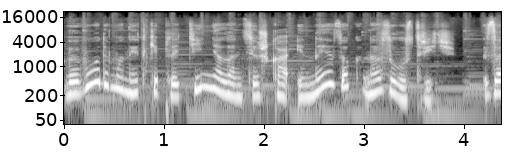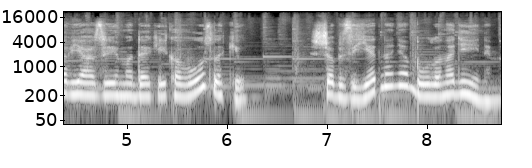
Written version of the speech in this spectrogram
Виводимо нитки плетіння ланцюжка і низок назустріч. Зав'язуємо декілька вузликів, щоб з'єднання було надійним.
